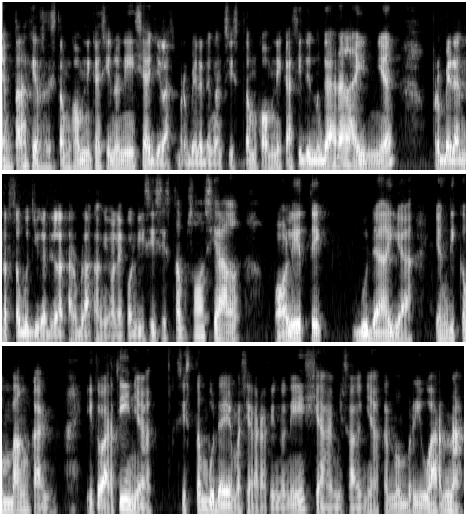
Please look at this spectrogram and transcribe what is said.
yang terakhir, sistem komunikasi Indonesia jelas berbeda dengan sistem komunikasi di negara lainnya. Perbedaan tersebut juga dilatar belakangi oleh kondisi sistem sosial, politik, budaya yang dikembangkan. Itu artinya sistem budaya masyarakat Indonesia misalnya akan memberi warna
